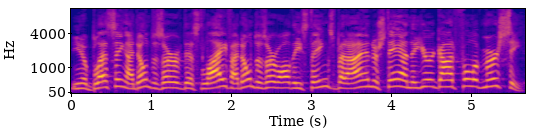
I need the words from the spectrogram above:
you know, blessing. I don't deserve this life. I don't deserve all these things, but I understand that you're a God full of mercy.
